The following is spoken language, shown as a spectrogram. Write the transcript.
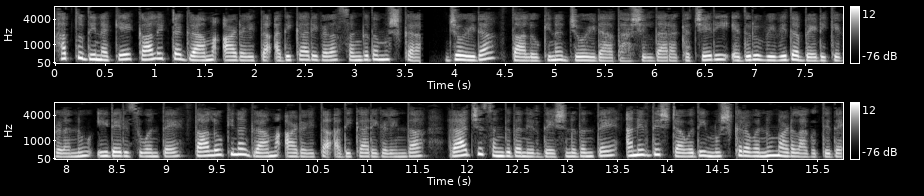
ಹತ್ತು ದಿನಕ್ಕೆ ಕಾಲಿಟ್ಟ ಗ್ರಾಮ ಆಡಳಿತ ಅಧಿಕಾರಿಗಳ ಸಂಘದ ಮುಷ್ಕರ. ಜೋಯಿಡಾ ತಾಲೂಕಿನ ಜೋಯಿಡಾ ತಹಶೀಲ್ದಾರ ಕಚೇರಿ ಎದುರು ವಿವಿಧ ಬೇಡಿಕೆಗಳನ್ನು ಈಡೇರಿಸುವಂತೆ ತಾಲೂಕಿನ ಗ್ರಾಮ ಆಡಳಿತ ಅಧಿಕಾರಿಗಳಿಂದ ರಾಜ್ಯ ಸಂಘದ ನಿರ್ದೇಶನದಂತೆ ಅನಿರ್ದಿಷ್ಟಾವಧಿ ಮುಷ್ಕರವನ್ನು ಮಾಡಲಾಗುತ್ತಿದೆ.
